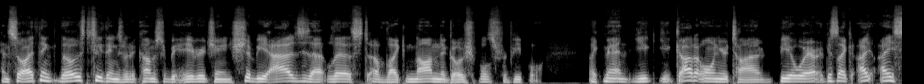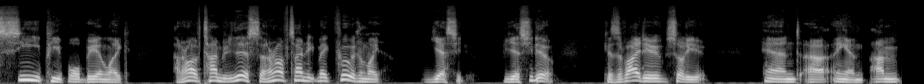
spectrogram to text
And so I think those two things, when it comes to behavior change, should be added to that list of like non-negotiables for people. Like, man, you you got to own your time. Be aware because like I I see people being like, I don't have time to do this. I don't have time to make food. I'm like, yes, you do. Yes, you do. Because if I do, so do you. And uh, again, I'm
